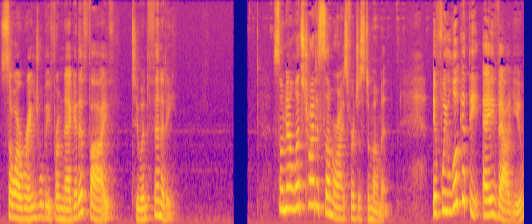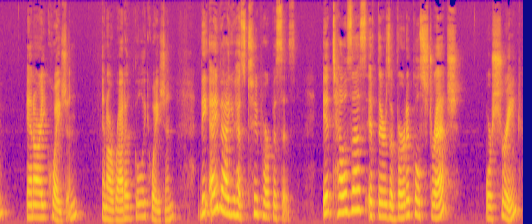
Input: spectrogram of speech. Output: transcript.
So our range will be from negative 5 to infinity. So now let's try to summarize for just a moment. If we look at the a value in our equation, in our radical equation, the a value has two purposes. It tells us if there's a vertical stretch or shrink,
